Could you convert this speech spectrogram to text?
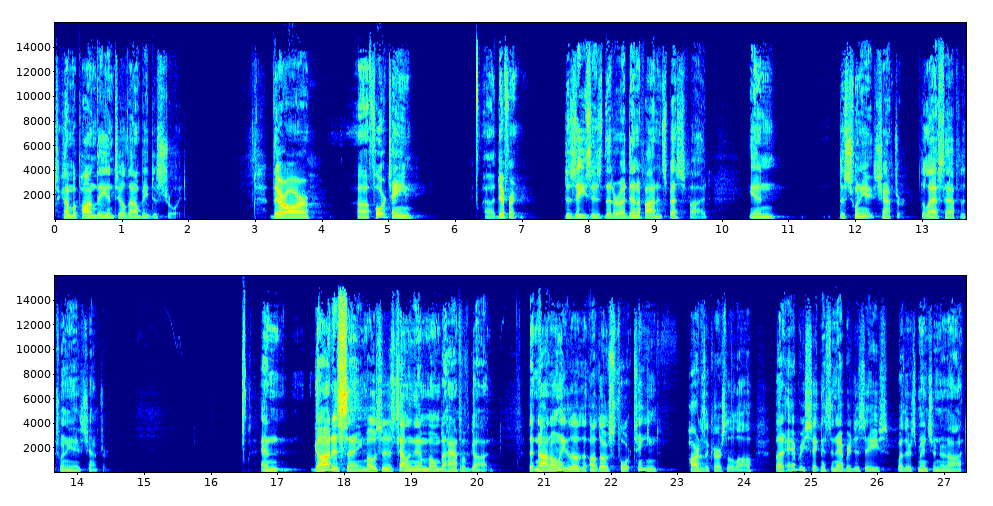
to come upon thee until thou be destroyed. There are uh, 14 uh, different diseases that are identified and specified in this 28th chapter, the last half of the 28th chapter. And God is saying, Moses is telling them on behalf of God, that not only are those 14 part of the curse of the law, but every sickness and every disease, whether it's mentioned or not,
